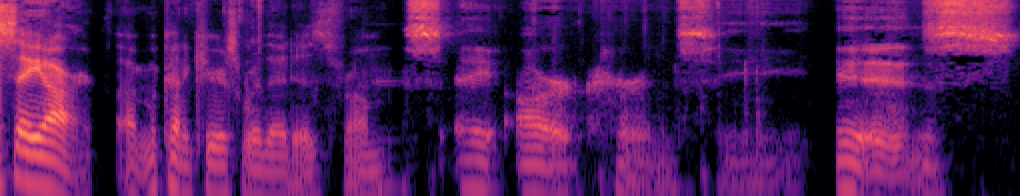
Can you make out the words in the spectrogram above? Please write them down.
SAR. I'm kind of curious where that is from. SAR currency is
